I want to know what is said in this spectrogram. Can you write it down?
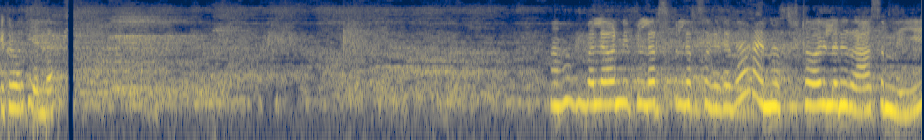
ఇక్కడ వరకు ఎండ. భలే ఉన్నాయి పిల్లర్స్ పిల్లర్స్ కదా. ఆయన స్టోరీలని రాసున్నాయి.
